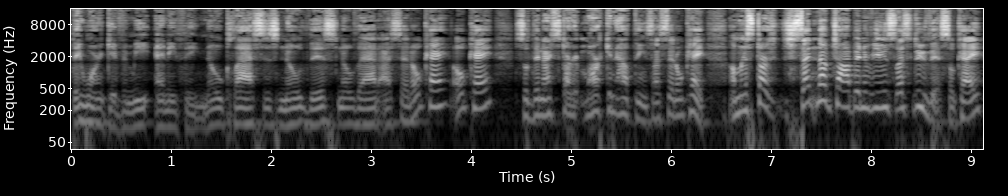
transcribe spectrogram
they weren't giving me anything. No classes, no this, no that. I said, okay, okay. So then I started marking out things. I said, okay, I'm going to start setting up job interviews. Let's do this, okay?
